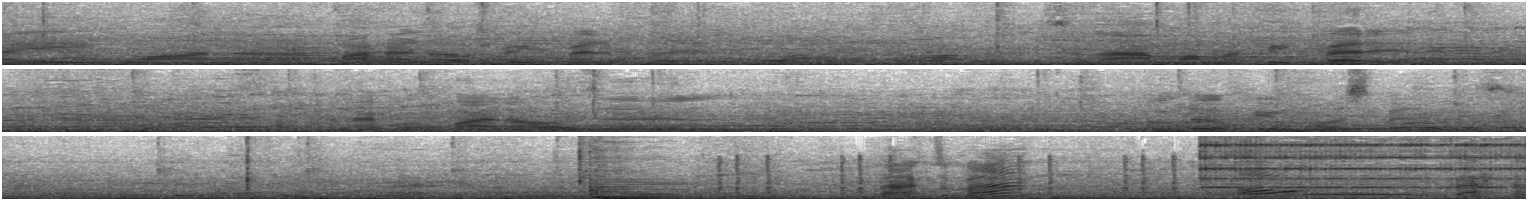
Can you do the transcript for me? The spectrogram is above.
I won a $500 free credit play. So now I'm on my free credit. And I put $5 in. I'm gonna do a few more spins. Back to back? Oh, back to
